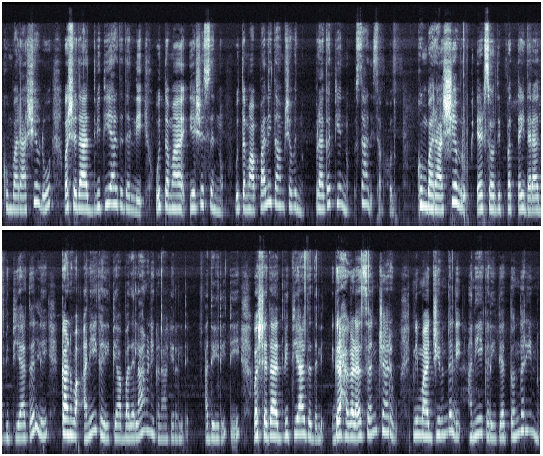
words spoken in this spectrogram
ಕುಂಭರಾಶಿಯವರು ವರ್ಷದ ದ್ವಿತೀಯಾರ್ಧದಲ್ಲಿ ಉತ್ತಮ ಯಶಸ್ಸನ್ನು, ಉತ್ತಮ ಫಲಿತಾಂಶವನ್ನು, ಪ್ರಗತಿಯನ್ನು ಸಾಧಿಸಬಹುದು. ಕುಂಭರಾಶಿಯವರು ಎರಡು ಸಾವಿರದ ಇಪ್ಪತ್ತೈದರ ದ್ವಿತೀಯಾರ್ಧದಲ್ಲಿ ಕಾಣುವ ಅನೇಕ ರೀತಿಯ ಬದಲಾವಣೆಗಳಾಗಿರಲಿದೆ. ಅದೇ ರೀತಿ ವರ್ಷದ ದ್ವಿತೀಯಾರ್ಧದಲ್ಲಿ ಗ್ರಹಗಳ ಸಂಚಾರವು ನಿಮ್ಮ ಜೀವನದಲ್ಲಿ ಅನೇಕ ರೀತಿಯ ತೊಂದರೆಯನ್ನು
